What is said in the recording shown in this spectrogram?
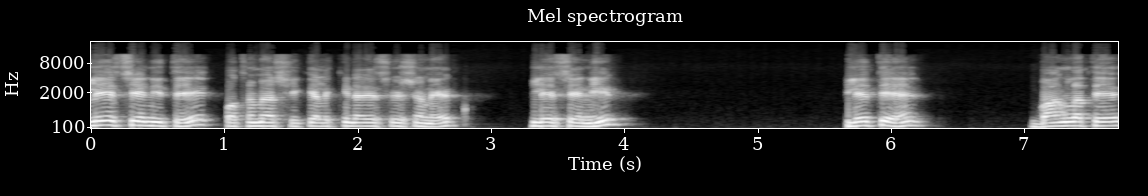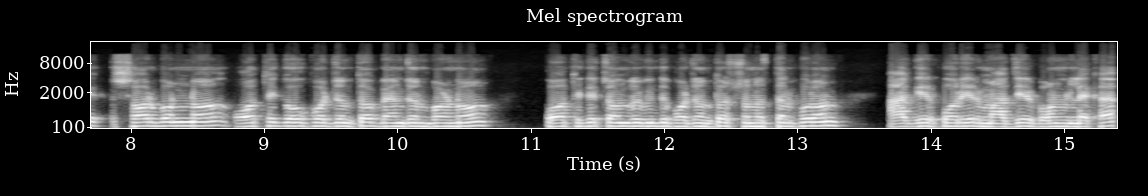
প্লে শ্রেণীতে প্রথমে আসি ক্যালকিনার অ্যাসোসিয়েশনের প্লে শ্রেণির। প্লেতে বাংলাতে স্বরবর্ণ অ থেকে ও পর্যন্ত ব্যঞ্জন বর্ণ, ক থেকে চন্দ্রবিন্দু পর্যন্ত শূন্যস্থান পূরণ, আগের, পরের, মাঝের বর্ণ লেখা,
